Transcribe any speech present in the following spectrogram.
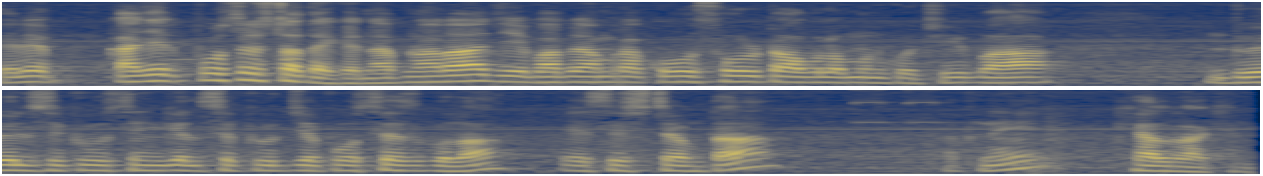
তাহলে কাজের প্রসেসটা দেখেন। আপনারা যেভাবে আমরা কৌশলটা অবলম্বন করছি বা ডুয়েল সিপিউ সিঙ্গেল সিপিউর যে প্রসেসগুলো এই সিস্টেমটা আপনি খেয়াল রাখেন।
